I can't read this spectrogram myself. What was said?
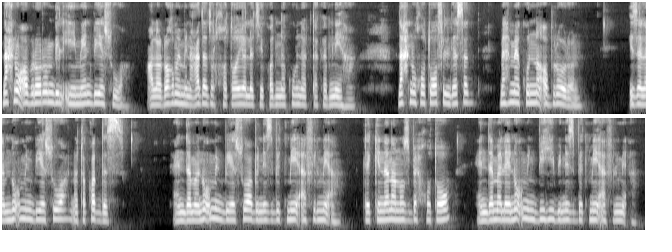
نحن أبرار بالإيمان بيسوع على الرغم من عدد الخطايا التي قد نكون ارتكبناها. نحن خطاة في الجسد مهما كنا أبرارا. إذا لم نؤمن بيسوع نتقدس. عندما نؤمن بيسوع بنسبة مئة في المئة لكننا نصبح خطاة عندما لا نؤمن به بنسبة مئة في المئة.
